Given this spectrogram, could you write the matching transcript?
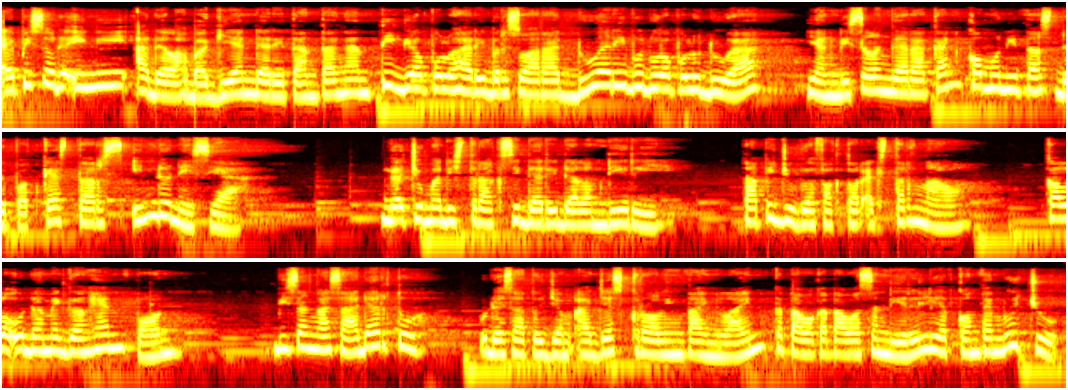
Episode ini adalah bagian dari tantangan 30 hari bersuara 2022 yang diselenggarakan komunitas The Podcasters Indonesia. Nggak cuma distraksi dari dalam diri, tapi juga faktor eksternal. Kalau udah megang handphone, bisa nggak sadar tuh, udah satu jam aja scrolling timeline, ketawa-ketawa sendiri lihat konten lucu,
